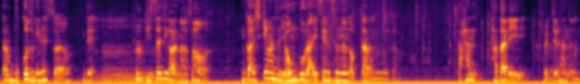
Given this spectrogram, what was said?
따로 묶어두긴 했어요. 근데 별로 비싸지가 않아서 그러니까 쉽게 말해서 영구 라이센스는 없다라는 거죠. 다 한 다달이 결제를 하는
